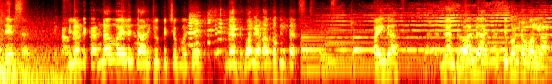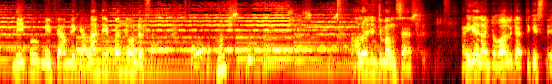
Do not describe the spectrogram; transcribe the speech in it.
అదేంటి సార్. ఇలాంటి కన్నమ్మాయిలు జాలి చూపించకపోతే ఇలాంటి వాళ్ళు ఎలా బతుకుతారు? సార్ పైగా ఇలాంటి వాళ్ళు అద్దెకుంటం వల్ల మీకు మీ ఫ్యామిలీకి ఎలాంటి ఇబ్బంది ఉండదు సార్. ఆలోచించమను సార్. పైగా ఇలాంటి వాళ్ళకి అతికిస్తే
